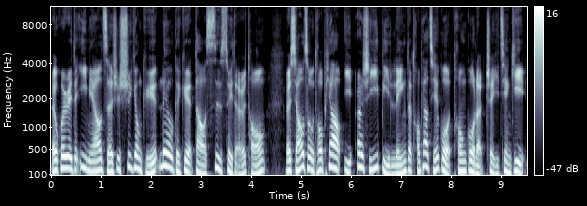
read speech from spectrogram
而辉瑞的疫苗则是适用于六个月到四岁的儿童。而小组投票以二十一比零的投票结果通过了这一建议。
